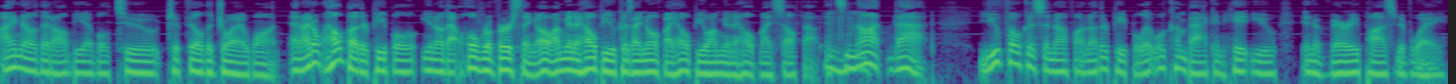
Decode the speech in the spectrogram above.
I know that I'll be able to to feel the joy I want. And I don't help other people, you know, that whole reverse thing. Oh, I'm going to help you because I know if I help you, I'm going to help myself out. It's Mhm. not that. You focus enough on other people, it will come back and hit you in a very positive way.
